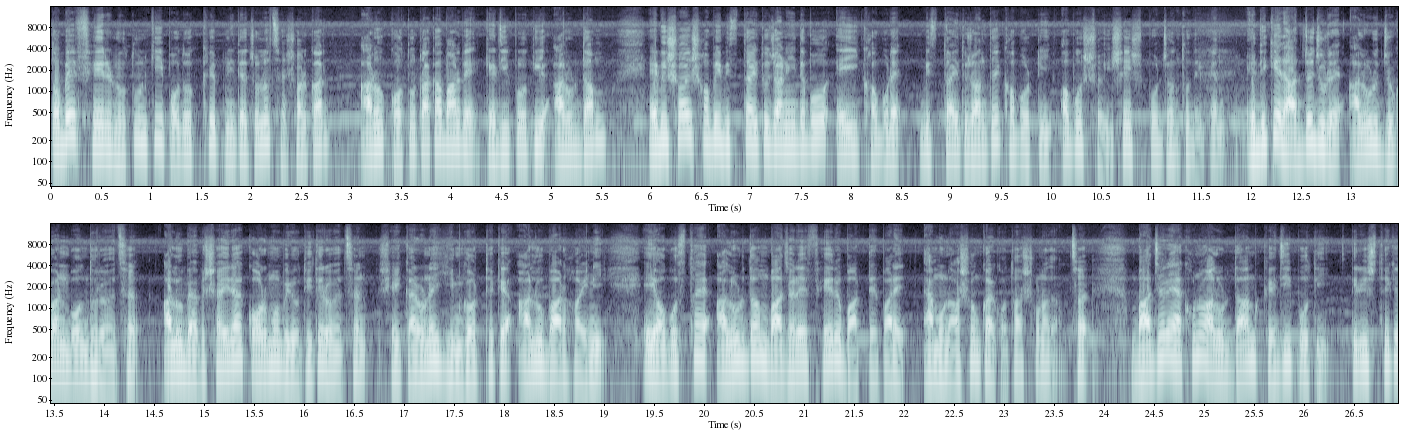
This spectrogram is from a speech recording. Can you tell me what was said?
তবে ফের নতুন কী পদক্ষেপ নিতে চলেছে সরকার? আরও কত টাকা বাড়বে কেজি প্রতি আলুর দাম? এ বিষয়ে সবই বিস্তারিত জানিয়ে দেব এই খবরে। বিস্তারিত জানতে খবরটি অবশ্যই শেষ পর্যন্ত দেখবেন। এদিকে রাজ্য জুড়ে আলুর যোগান বন্ধ রয়েছে। আলু ব্যবসায়ীরা কর্মবিরতিতে রয়েছেন। সেই কারণে হিমঘর থেকে আলু বার হয়নি। এই অবস্থায় আলুর দাম বাজারে ফের বাড়তে পারে, এমন আশঙ্কার কথা শোনা যাচ্ছে। বাজারে এখনও আলুর দাম কেজি প্রতি তিরিশ থেকে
